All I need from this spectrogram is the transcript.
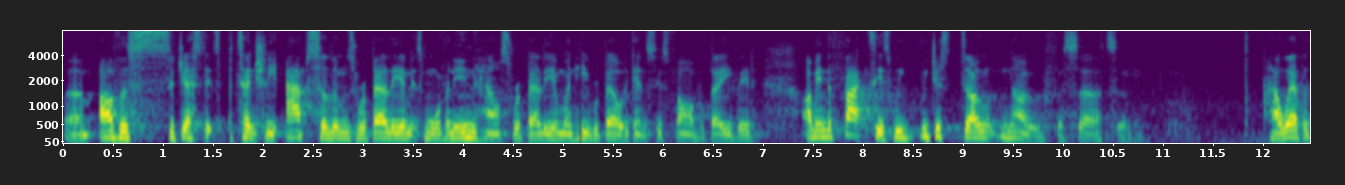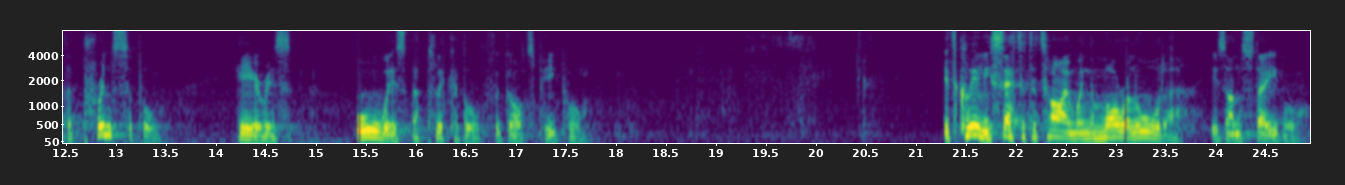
Um, others suggest it's potentially Absalom's rebellion. It's more of an in house rebellion when he rebelled against his father David. I mean, the fact is, we, we just don't know for certain. However, the principle here is always applicable for God's people. It's clearly set at a time when the moral order is unstable,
